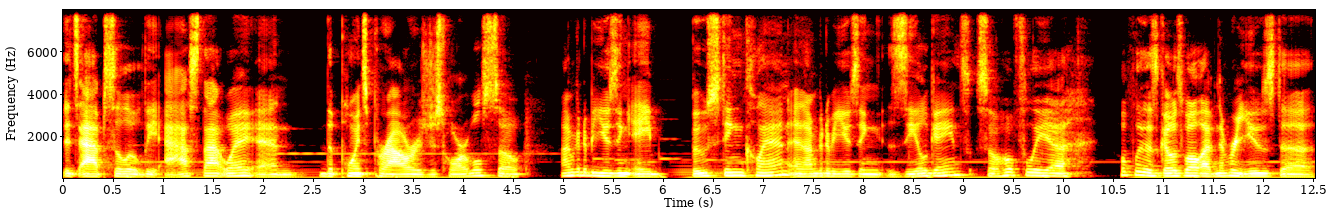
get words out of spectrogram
it's absolutely ass that way and the points per hour is just horrible. So I'm going to be using a boosting clan, and I'm going to be using Zeal Gains. So hopefully, uh, hopefully this goes well. I've never used a,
